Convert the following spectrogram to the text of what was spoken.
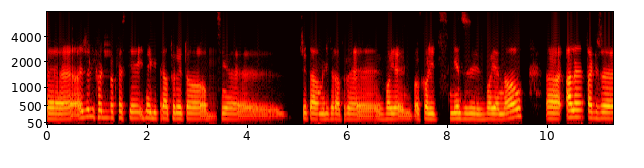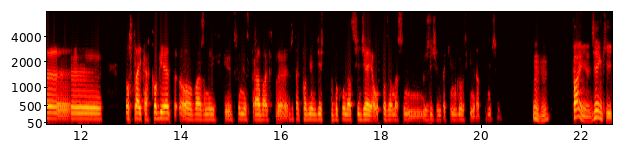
E, a jeżeli chodzi o kwestie innej literatury, to obecnie czytam literaturę wojen, okolic międzywojenną, e, ale także o strajkach kobiet, o ważnych w sumie sprawach, które, że tak powiem, gdzieś wokół nas się dzieją, poza naszym życiem takim górskim, ratowniczym. Mhm. Fajnie, dzięki.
